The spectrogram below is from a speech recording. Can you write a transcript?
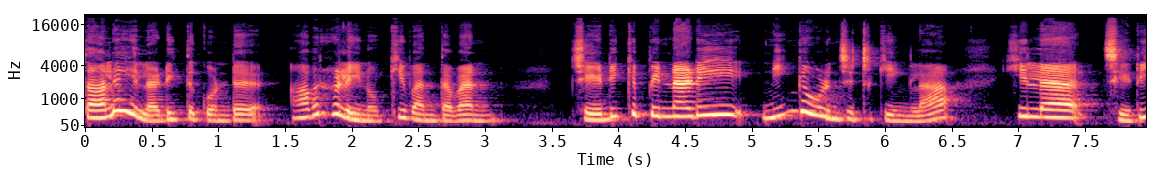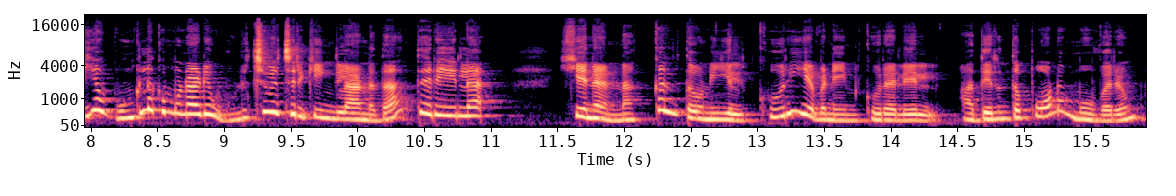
தலையில் அடித்துக்கொண்டு அவர்களை நோக்கி வந்தவன் செடிக்கு பின்னாடி நீங்கள் ஒழிஞ்சிட்ருக்கீங்களா இல்லை செடியை உங்களுக்கு முன்னாடி ஒழிச்சு வச்சிருக்கீங்களான்னு தான் தெரியல. என நக்கல் தோணியில் கூறியவனின் குரலில் அதிர்ந்து போன மூவரும்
